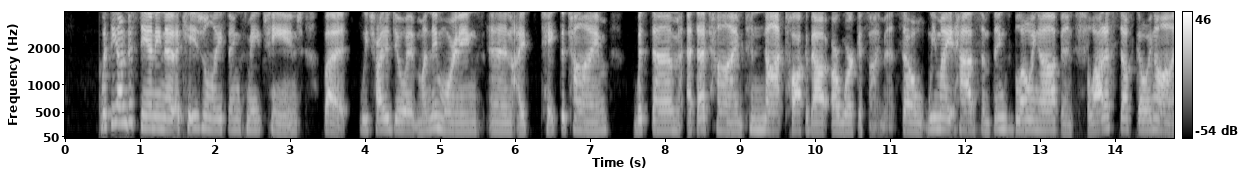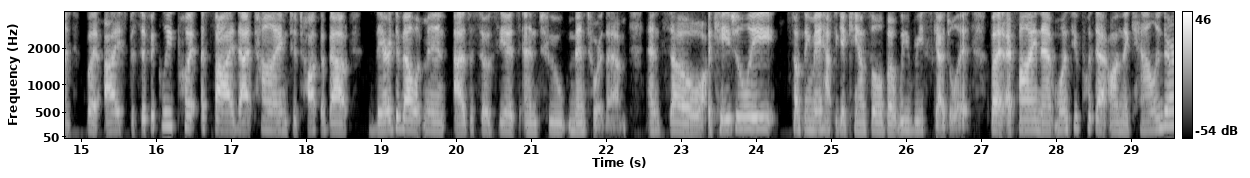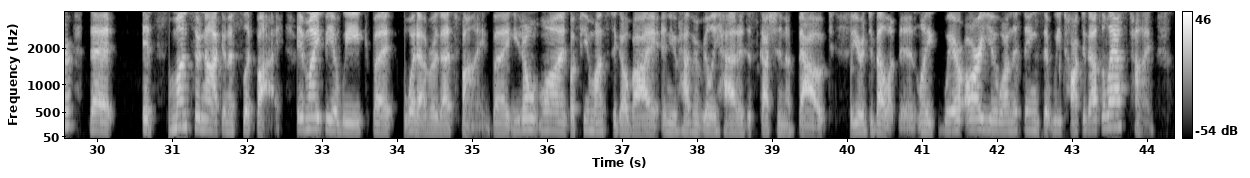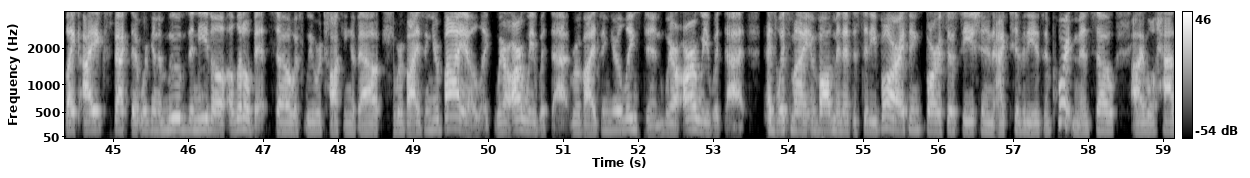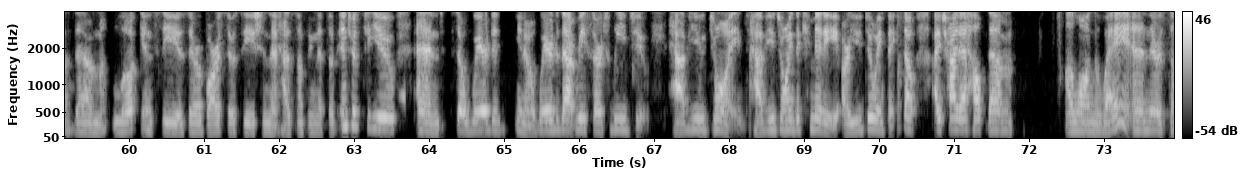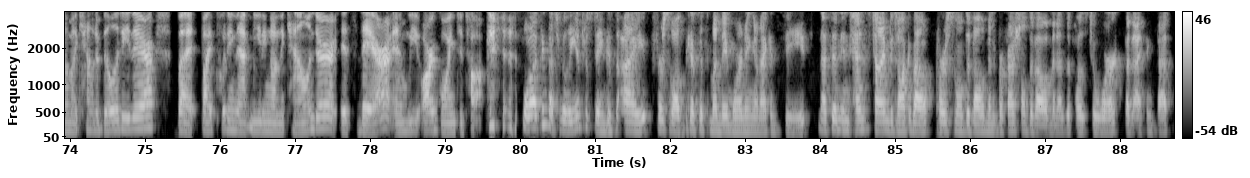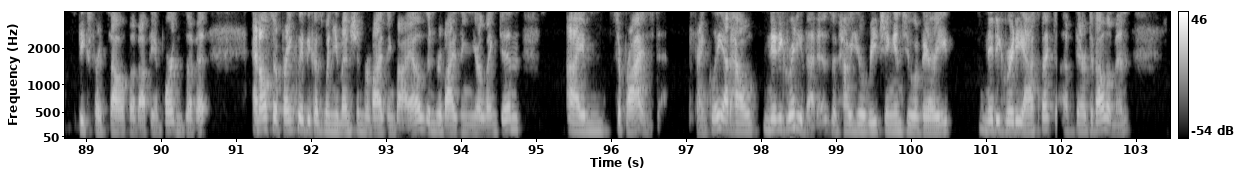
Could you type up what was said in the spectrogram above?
with the understanding that occasionally things may change, but we try to do it Monday mornings and I take the time with them at that time to not talk about our work assignment. So we might have some things blowing up and a lot of stuff going on, but I specifically put aside that time to talk about their development as associates and to mentor them. And so occasionally something may have to get canceled, but we reschedule it. But I find that once you put that on the calendar, that it's months are not going to slip by. It might be a week, but whatever, that's fine. But you don't want a few months to go by and you haven't really had a discussion about your development. Like, where are you on the things that we talked about the last time? Like, I expect that we're going to move the needle a little bit. So, if we were talking about revising your bio, like, where are we with that? Revising your LinkedIn, where are we with that? As with my involvement at the city bar, I think bar association activity is important. And so I will have them look and see see is there a bar association that has something that's of interest to you? And so where did you know where did that research lead you? Have you joined? Have you joined the committee? Are you doing things? So i try to help them along the way and there's some accountability there but by putting that meeting on the calendar it's there and we are going to talk. Well i think that's really interesting because i first of all because it's monday morning and i can see that's an intense time to talk about personal development and professional development as opposed to work but i think that speaks for itself about the importance of it. And also frankly because when you mentioned revising bios and revising your linkedin i'm surprised frankly at how nitty gritty that is and how you're reaching into a very nitty gritty aspect of their development.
